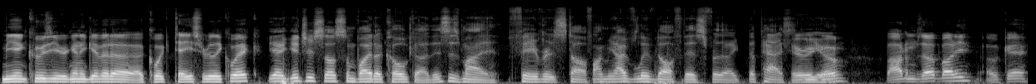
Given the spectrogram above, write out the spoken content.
me and Kuzi are gonna give it a, a quick taste, really quick. Yeah, get yourself some Vita Coco. This is my favorite stuff. I mean, I've lived off this for like the past year. Here we year. go. Bottoms up, buddy. Okay.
